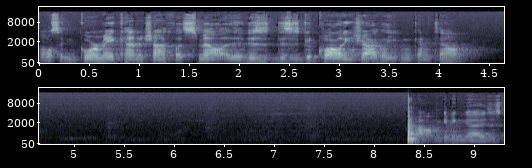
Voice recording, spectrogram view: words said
almost like a gourmet kind of chocolate smell. This is this is good quality chocolate. You can kind of tell. Wow, I'm getting uh, just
